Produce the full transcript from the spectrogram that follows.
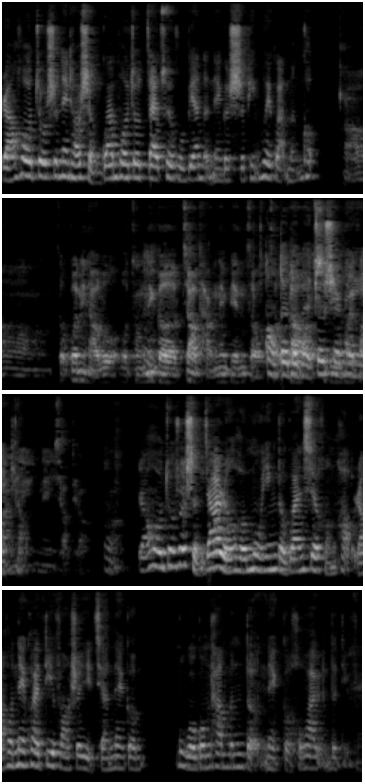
然后就是那条沈官坡就在翠湖边的那个食品会馆门口。哦，走过那条路，我从那个教堂那边走。哦，对对对，就是那一条，那一小条。嗯，然后就说沈家人和沐英的关系很好，然后那块地方是以前那个。穆国公他们的那个后花园的地方，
